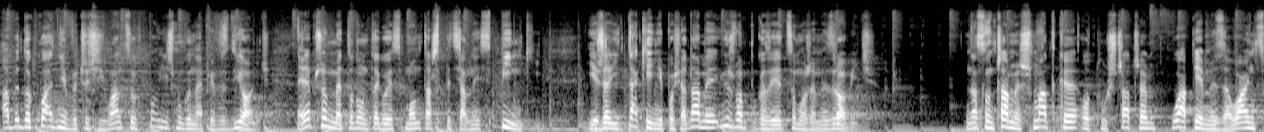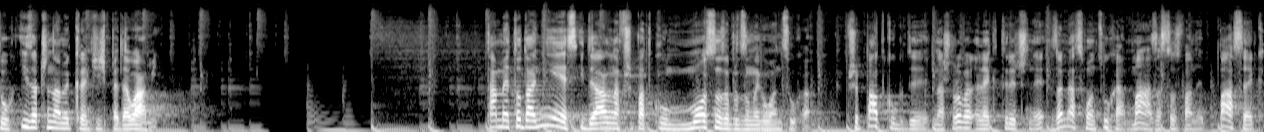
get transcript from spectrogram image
Aby dokładnie wyczyścić łańcuch, powinniśmy go najpierw zdjąć. Najlepszą metodą tego jest montaż specjalnej spinki. Jeżeli takiej nie posiadamy, już Wam pokazuję, co możemy zrobić. Nasączamy szmatkę otłuszczaczem, łapiemy za łańcuch i zaczynamy kręcić pedałami. Ta metoda nie jest idealna w przypadku mocno zabrudzonego łańcucha. W przypadku, gdy nasz rower elektryczny zamiast łańcucha ma zastosowany pasek,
